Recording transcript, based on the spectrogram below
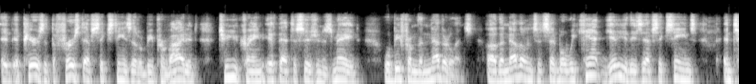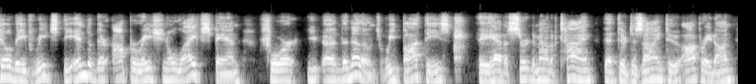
it appears that the first F-16s that will be provided to Ukraine, if that decision is made will be from the Netherlands. Uh, the Netherlands had said, well, we can't give you these F 16s until they've reached the end of their operational lifespan for uh, the Netherlands. We bought these. They have a certain amount of time that they're designed to operate on.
